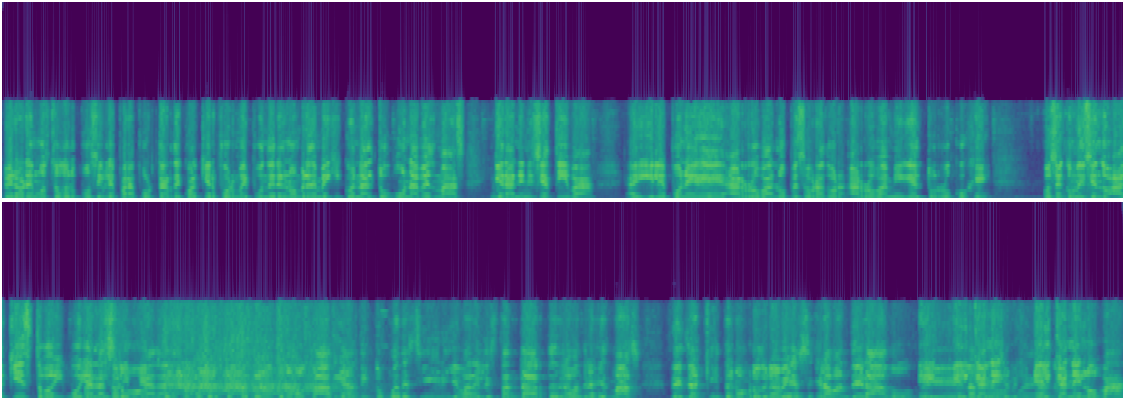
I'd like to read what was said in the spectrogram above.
pero haremos todo lo posible para aportar de cualquier forma y poner el nombre de México en alto una vez más. Gran iniciativa. Y le pone eh, arroba López Obrador, arroba Miguel Torruco G. O sea, como diciendo, aquí estoy, voy a Aquí las estoy, Olimpiadas. de no tenemos nadie, Andy, tú puedes ir y llevar el estandarte de la bandera. Es más, desde aquí te nombro de una vez el abanderado El, de el la Cane- mexicana. el Canelo va.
